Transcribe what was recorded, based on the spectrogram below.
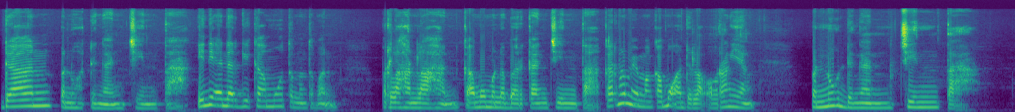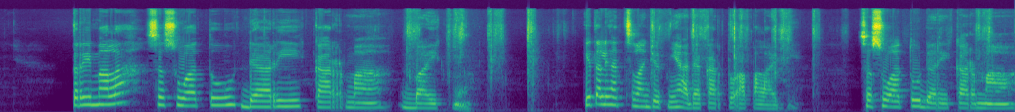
dan penuh dengan cinta. Ini energi kamu, teman-teman. Perlahan-lahan kamu menebarkan cinta karena memang kamu adalah orang yang penuh dengan cinta. Terimalah sesuatu dari karma baikmu. Kita lihat selanjutnya ada kartu apa lagi. Sesuatu dari karma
